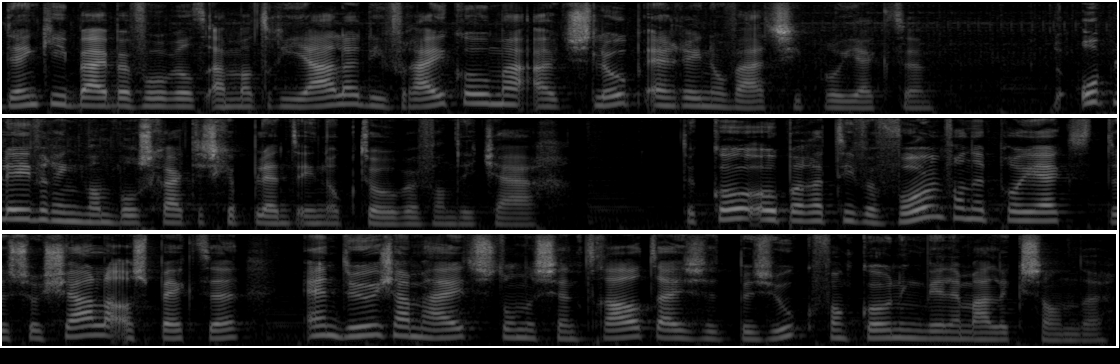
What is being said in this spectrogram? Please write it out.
Denk hierbij bijvoorbeeld aan materialen die vrijkomen uit sloop- en renovatieprojecten. De oplevering van Bosgaard is gepland in oktober van dit jaar. De coöperatieve vorm van het project, de sociale aspecten en duurzaamheid stonden centraal tijdens het bezoek van koning Willem-Alexander.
